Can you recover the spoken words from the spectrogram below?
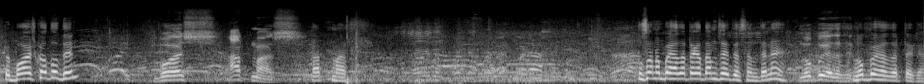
এটা বয়স কত দিন বয়স আট মাস। আট মাস। পঁচানব্বই হাজার টাকা দাম চাইতেছেন তাই না? নব্বই হাজার নব্বই হাজার টাকা।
